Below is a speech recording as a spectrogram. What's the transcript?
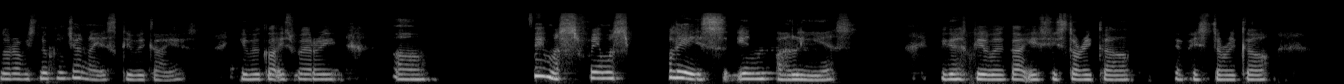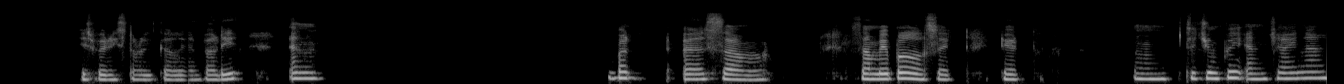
Lora Kencana yes GBK yes GBK is very uh, famous famous place in Bali yes. Because GBK is historical historical is very historical in Bali. And but uh, some some people said that um, Xi Jinping and China,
